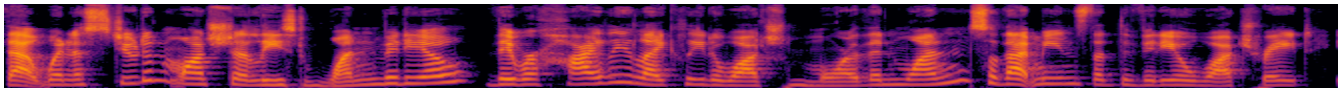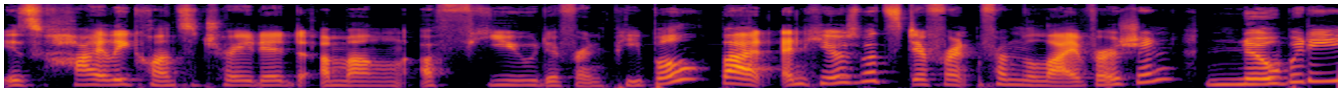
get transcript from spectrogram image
that when a student watched at least one video, they were highly likely to watch more than one. So that means that the video watch rate is highly concentrated among a few different people. But, and here's what's different from the live version nobody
